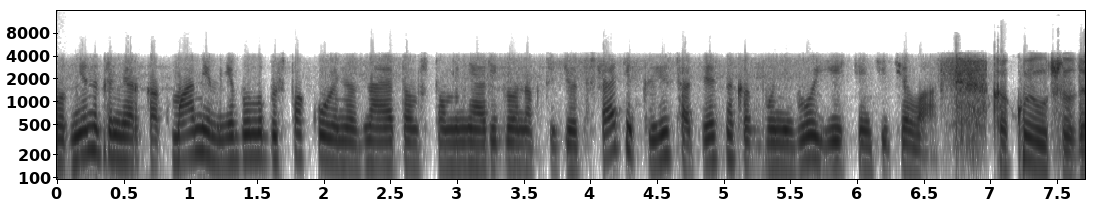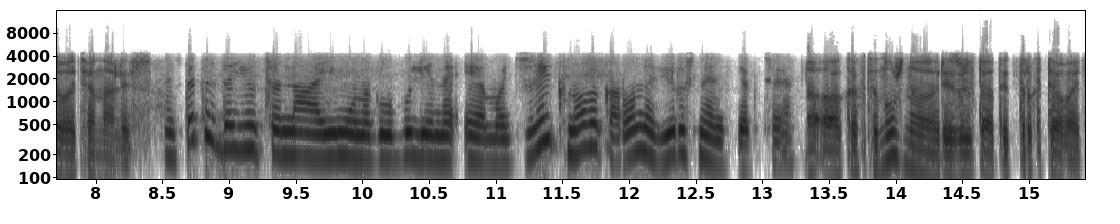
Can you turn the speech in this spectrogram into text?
Вот мне, например, как маме, мне было бы спокойно, зная о том, что у меня ребенок идет в садик, и, соответственно, как бы у него есть антитела. Какой лучше сдавать анализ? Значит, это сдаются на иммуноглобулины М и G к новой коронавирусной инфекции. А, а как-то нужно результаты трактовать?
